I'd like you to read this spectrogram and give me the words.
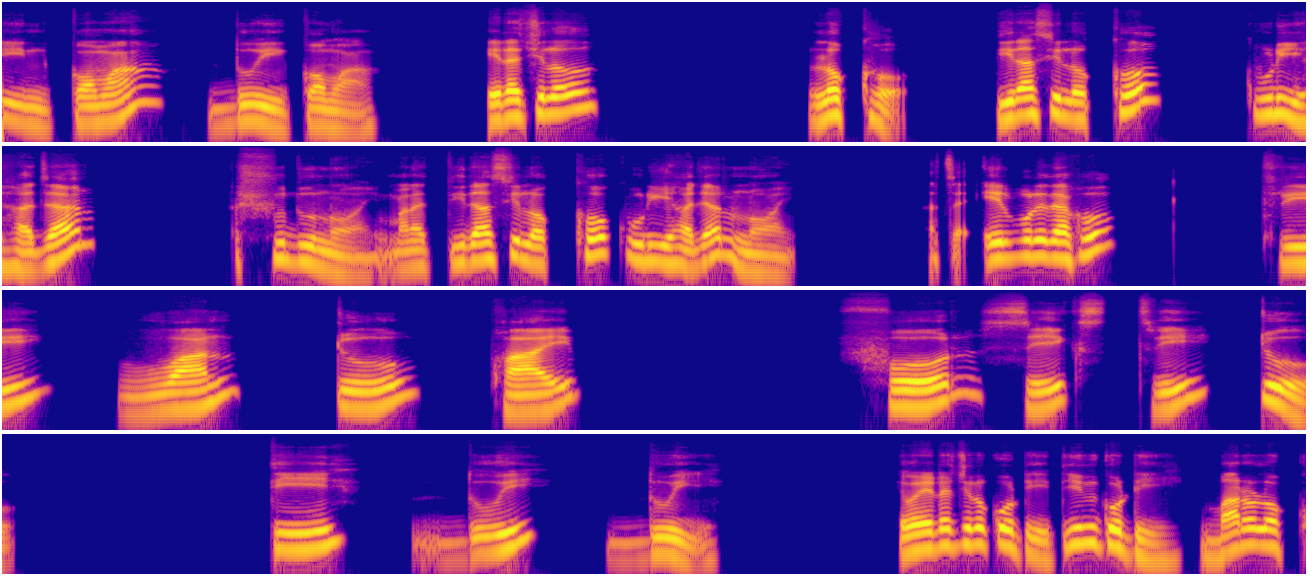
তিন, কমা, দুই, কমা। এটা ছিল লক্ষ তিরাশি লক্ষ কুড়ি হাজার শুধু নয়। মানে তিরাশি লক্ষ কুড়ি হাজার নয়। আচ্ছা এরপরে দেখো three one two five four six three two তিন, দুই দুই। এবার এটা ছিল কোটি, তিন কোটি, বারো লক্ষ,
